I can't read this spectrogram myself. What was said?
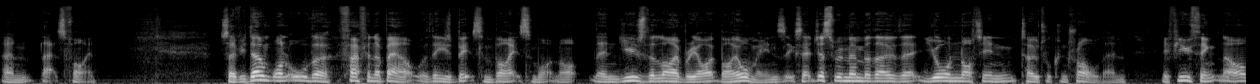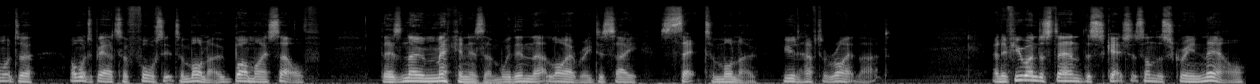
and that's fine. So if you don't want all the faffing about with these bits and bytes and whatnot, then use the library by all means, except just remember though that you're not in total control then. If you think, no, I want to I want to be able to force it to mono by myself, there's no mechanism within that library to say set to mono. You'd have to write that. And if you understand the sketch that's on the screen now,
